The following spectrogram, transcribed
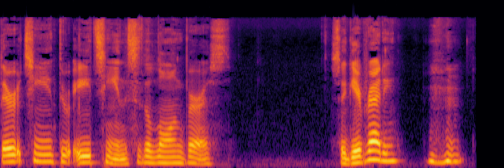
13 through 18. This is a long verse. So get ready.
